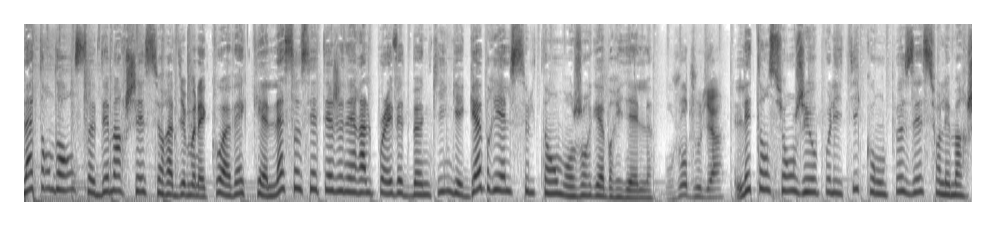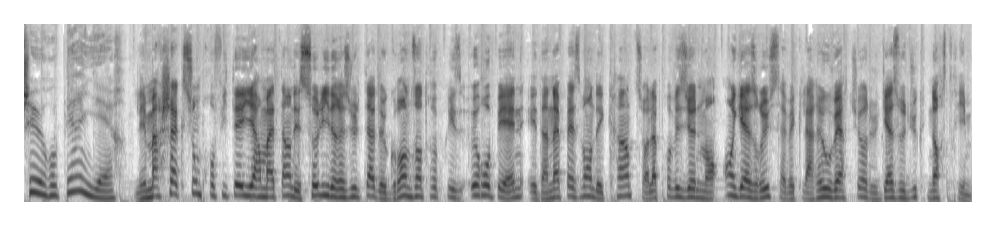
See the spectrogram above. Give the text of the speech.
La tendance des marchés sur Radio Monaco avec la Société Générale Private Banking et Gabriel Sultan. Bonjour Gabriel. Bonjour Julia. Les tensions géopolitiques ont pesé sur les marchés européens hier. Les marchés actions profitaient hier matin des solides résultats de grandes entreprises européennes et d'un apaisement des craintes sur l'approvisionnement en gaz russe avec la réouverture du gazoduc Nord Stream.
